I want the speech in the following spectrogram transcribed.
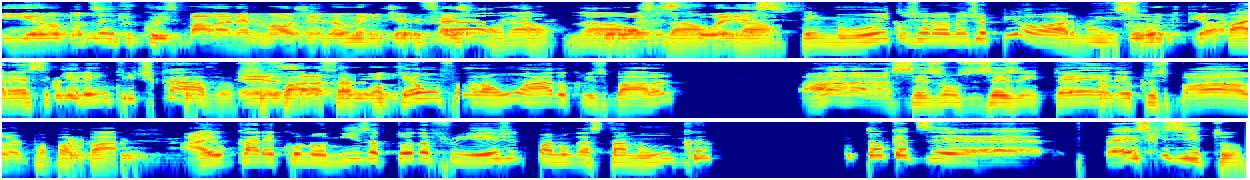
E eu não tô dizendo que o Chris Ballard é mau general manager, ele faz não, não, não, boas não, escolhas. Não. Tem muito general manager pior, mas muito pior. parece que ele é incriticável. É, fala, sabe, qualquer um fala um A do Chris Ballard, ah, vocês não, vocês não entendem, o Chris Ballard, papapá. Aí o cara economiza toda a free agent pra não gastar nunca. Então, quer dizer, é, é esquisito.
